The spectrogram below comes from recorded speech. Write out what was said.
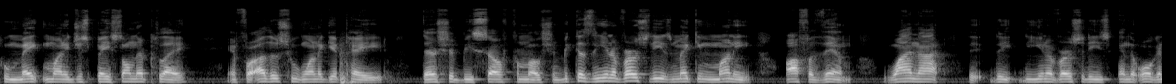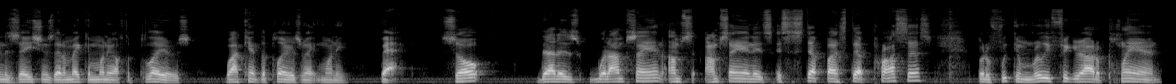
who make money just based on their play, and for others who want to get paid, there should be self promotion because the university is making money off of them. Why not the, the, universities and the organizations that are making money off the players? Why can't the players make money back? So that is what I'm saying. I'm I'm saying it's it's a step by step process, but if we can really figure out a plan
